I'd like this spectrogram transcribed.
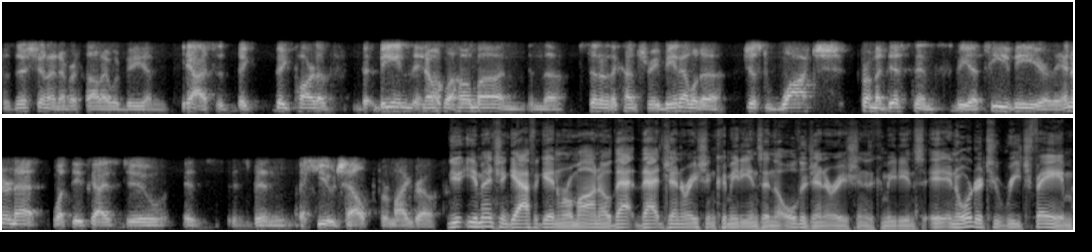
position. I never thought I would be, and yeah, it's a big big part of being in Oklahoma and in the center of the country, being able to just watch from a distance via TV or the internet what these guys do is has been a huge help for my growth. You, you, mentioned Gaffigan, Romano, that that generation comedians and the older generation of comedians. In order to reach fame,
